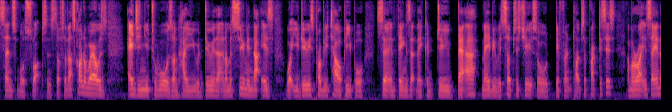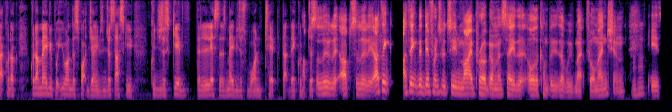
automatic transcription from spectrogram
sensible swaps and stuff. So that's kind of where I was edging you towards on how you were doing that and i'm assuming that is what you do is probably tell people certain things that they could do better maybe with substitutes or different types of practices am i right in saying that could i could i maybe put you on the spot james and just ask you could you just give the listeners maybe just one tip that they could absolutely just... absolutely i think I think the difference between my program and say that all the companies that we've met for mentioned mm-hmm. is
